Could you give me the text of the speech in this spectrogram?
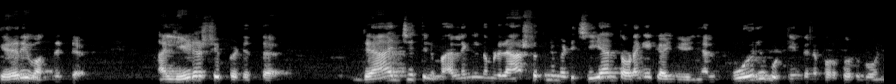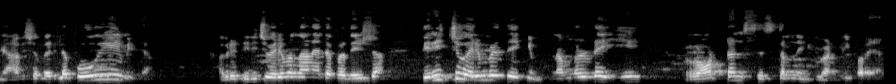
കയറി വന്നിട്ട് ആ ലീഡർഷിപ്പ് എടുത്ത് രാജ്യത്തിനും അല്ലെങ്കിൽ നമ്മുടെ രാഷ്ട്രത്തിനും വേണ്ടി ചെയ്യാൻ തുടങ്ങി കഴിഞ്ഞു കഴിഞ്ഞാൽ ഒരു കുട്ടിയും പിന്നെ പുറത്തോട്ട് പോകേണ്ട ആവശ്യം വരില്ല പോവുകയുമില്ല. അവർ തിരിച്ചു വരുമെന്നാണ് എന്റെ പ്രതീക്ഷ. തിരിച്ചു വരുമ്പോഴത്തേക്കും നമ്മളുടെ ഈ റോട്ടൺ സിസ്റ്റം എന്ന് എനിക്ക് വേണമെങ്കിൽ പറയാം.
